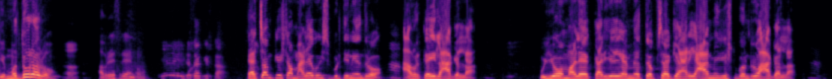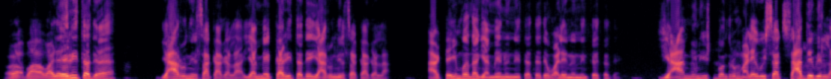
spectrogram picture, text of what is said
ಈ ಮದ್ದೂರವರು ಅವ್ರ ಹೆಸರೇನು? ಎಚ್ ಎಂ ಕೃಷ್ಣ ಮಳೆ ಉಯಿಸ್ಬಿಡ್ತೀನಿ ಅಂದ್ರು. ಅವ್ರ ಕೈಲಿ ಆಗಲ್ಲ. ಉಯ್ಯೋ ಮಳೆ ಕರಿಯೋ ಎಮ್ಮೆ ತಪ್ಸಕ್ಕೆ ಯಾರು ಯಾವ ಮಿನಿಸ್ಟ್ ಬಂದರೂ ಆಗಲ್ಲ. ಹೊಳೆ ಎರಿತದೆ. ಯಾರೂ ನಿಲ್ಸೋಕ್ಕಾಗಲ್ಲ. ಎಮ್ಮೆ ಕರಿತದೆ ಯಾರೂ ನಿಲ್ಸೋಕ್ಕಾಗಲ್ಲ. ಆ ಟೈಮ್ ಬಂದಾಗ ಎಮ್ಮೆನೂ ನಿಂತೈತದೆ ಹೊಳೆನೂ ನಿಂತೈತದೆ. ಯಾವ ಮಿನಿಸ್ಟ್ ಬಂದರೂ ಮಳೆ ಉಯ್ಸಕ್ಕೆ ಸಾಧ್ಯವಿಲ್ಲ.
